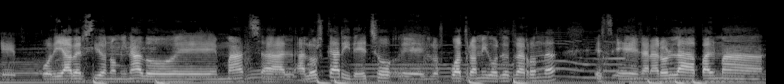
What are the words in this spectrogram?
que podía haber sido nominado eh, Mats al, Oscar y de hecho eh, los cuatro amigos de otra ronda eh, ganaron la palma,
